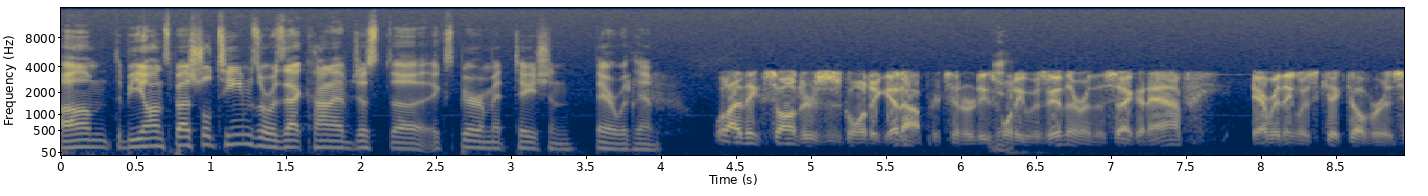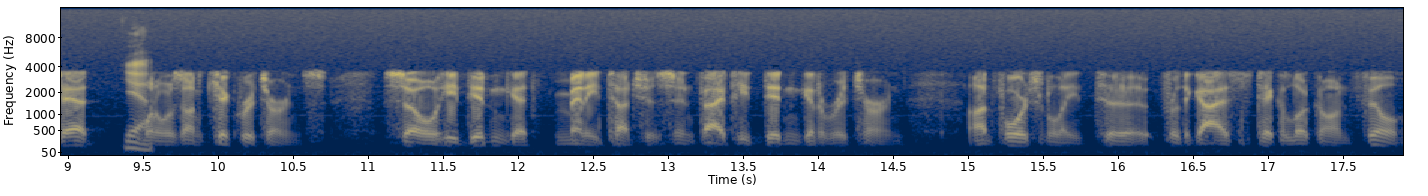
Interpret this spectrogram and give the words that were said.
um, to be on special teams, or is that kind of just uh, experimentation there with him? Well, I think Saunders is going to get opportunities yeah. when he was in there in the second half everything was kicked over his head yeah. when it was on kick returns. So he didn't get many touches. In fact, he didn't get a return, unfortunately, to for the guys to take a look on film.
